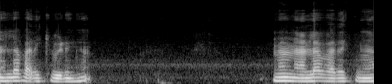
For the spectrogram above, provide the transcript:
நல்லா வதக்கி விடுங்க. இன்னும் நல்லா வதக்குங்க.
